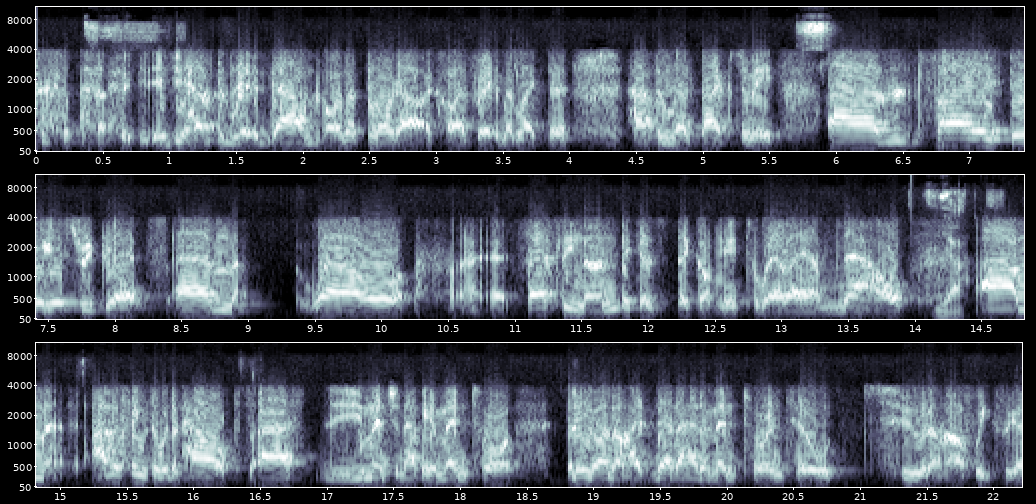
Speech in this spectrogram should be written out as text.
if you have them written down on a blog article I've written, I'd like to have them read back to me. Um, five biggest regrets. Um, well, uh, firstly, none because they got me to where I am now. Yeah. Um, other things that would have helped. Uh, you mentioned having a mentor. Believe it or not, I'd never had a mentor until two and a half weeks ago.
